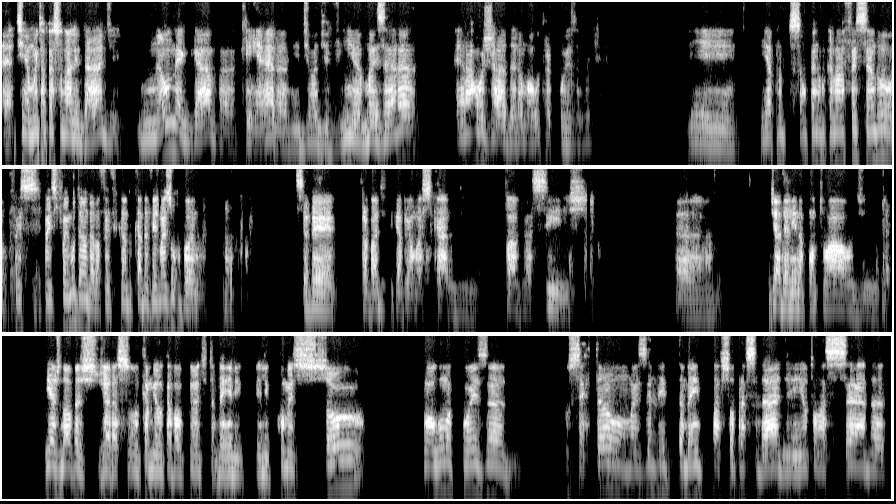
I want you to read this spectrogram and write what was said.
é, tinha muita personalidade, não negava quem era e de onde vinha, mas era era arrojada, era uma outra coisa. Né? E, e a produção pernambucana foi sendo, foi, foi, mudando, ela foi ficando cada vez mais urbana. Você vê o trabalho de Gabriel Mascaro, de Cláudio Assis, de Adelina Pontual, de e as novas gerações, Camilo Cavalcante também, ele ele começou com alguma coisa do sertão, mas ele também passou para a cidade, Hilton Lacerda.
